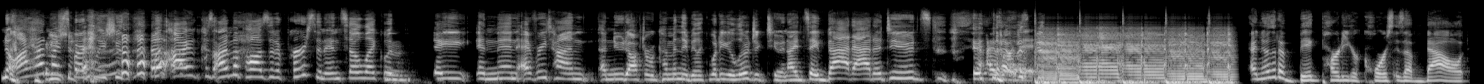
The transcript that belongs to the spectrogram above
No, I had my sparkly shoes, but I because I'm a positive person, and so like when. Mm they and then every time a new doctor would come in, they'd be like, "What are you allergic to?" And I'd say, "Bad attitudes." I love it. I know that a big part of your course is about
